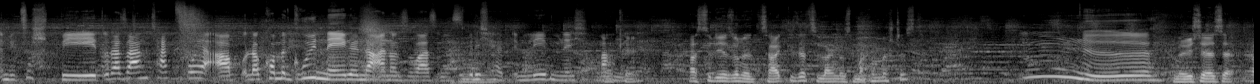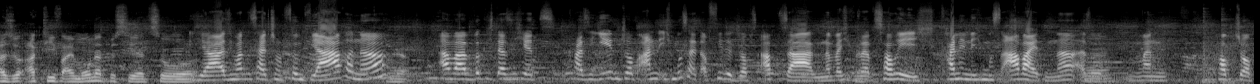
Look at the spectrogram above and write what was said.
irgendwie zu spät oder sagen Tag vorher ab oder kommen mit grünen Nägeln da an und sowas. Und das will ich halt im Leben nicht machen. Okay. Hast du dir so eine Zeit gesetzt, wie lange du das machen möchtest? Nö. Nö, ist ja also aktiv einen Monat bist du jetzt so. Ja, also ich mache das halt schon fünf Jahre, ne? Ja. Aber wirklich, dass ich jetzt quasi jeden Job an, ich muss halt auch viele Jobs absagen, ne? weil ich gesagt habe, sorry, ich kann hier nicht, ich muss arbeiten, ne? Also mein Hauptjob.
